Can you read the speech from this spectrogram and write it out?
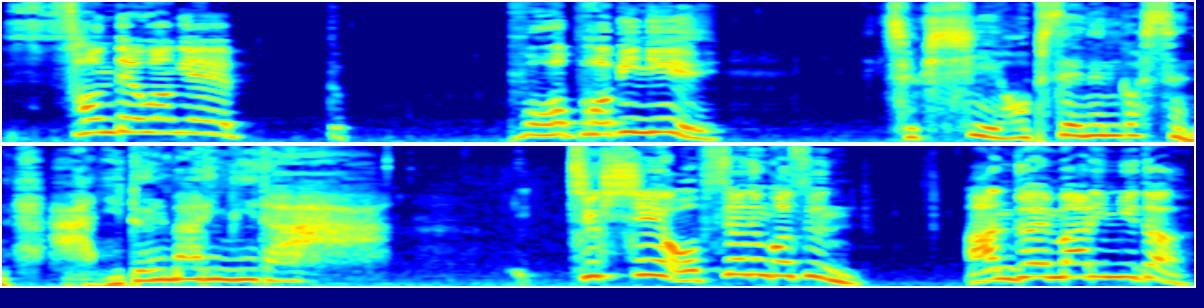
선대왕의 법, 법이니 즉시 없애는 것은 아니 될 말입니다. 즉시 없애는 것은 안 될 말입니다.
